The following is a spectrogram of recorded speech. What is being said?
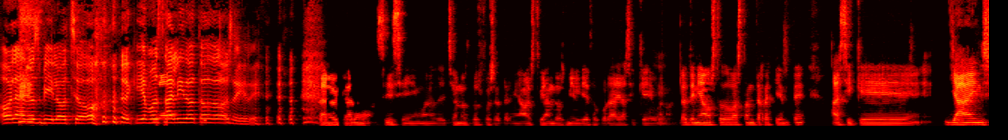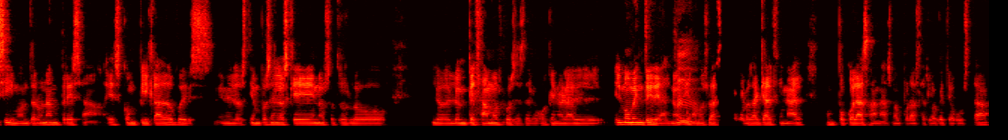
hola 2008, aquí hemos salido todos. Claro, claro, sí, sí, bueno, de hecho nosotros pues terminamos estudiando en 2010 o por ahí, así que bueno, lo teníamos todo bastante reciente, así que ya en sí montar una empresa es complicado, pues en los tiempos en los que nosotros lo, lo, empezamos, pues desde luego que no era el, momento ideal, ¿no? Mm. Digamos así. Lo que pasa que al final un poco las ganas, ¿no? Por hacer lo que te gusta,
